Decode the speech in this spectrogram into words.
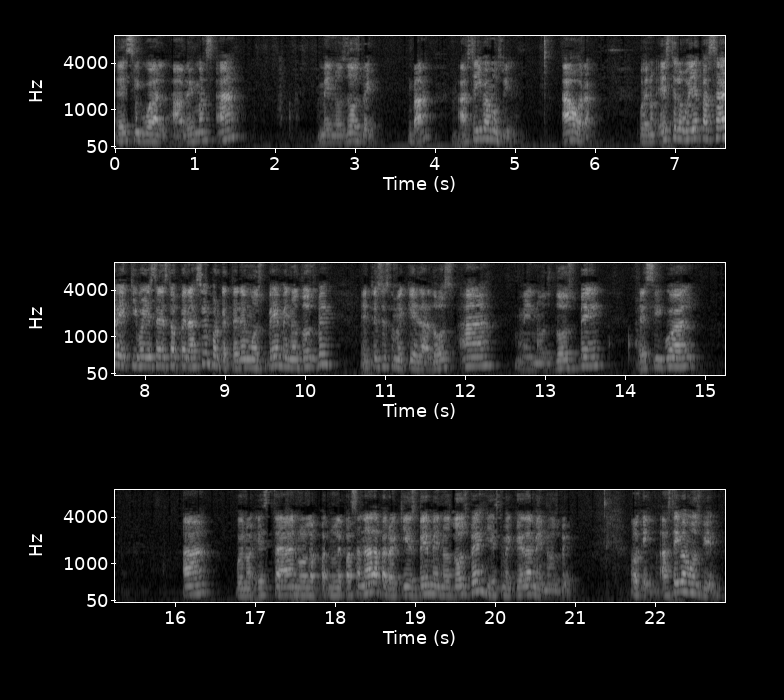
es igual a B más A menos 2B. ¿Va? Así vamos bien. Ahora, bueno, este lo voy a pasar y aquí voy a hacer esta operación porque tenemos B menos 2B. Entonces esto me queda 2A menos 2B es igual a, bueno, esta no, no le pasa nada, pero aquí es B menos 2B y esto me queda menos B. Ok, hasta ahí vamos bien.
